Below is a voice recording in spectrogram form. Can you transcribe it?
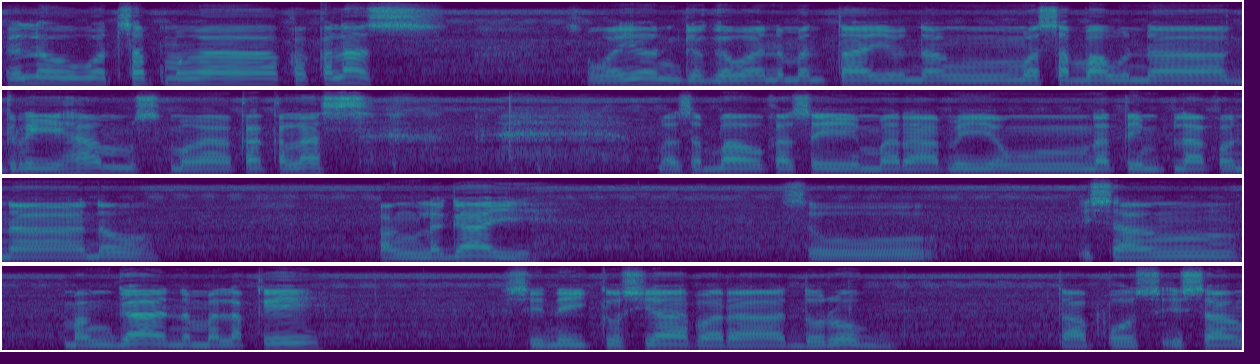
Hello, what's up mga kakalas? So ngayon, gagawa naman tayo ng masabaw na grahams mga kakalas. masabaw kasi marami yung natimpla ko na ano, panglagay. So, isang mangga na malaki, sinay ko siya para durog. Tapos isang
